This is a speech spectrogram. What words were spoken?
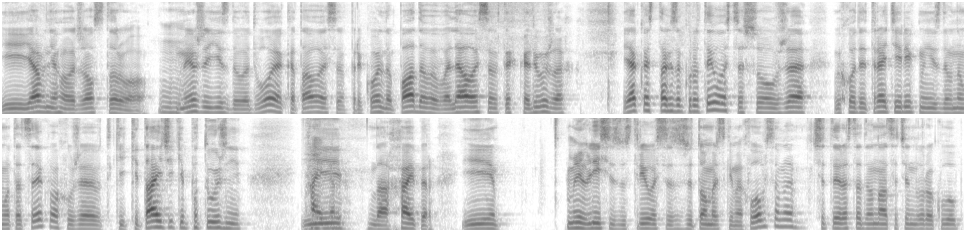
і я в нього лежав старого. Мгм. Ми вже їздили двоє, каталися, прикольно падали, валялися в тих калюжах. Якось так закрутилося, що вже виходить третій рік ми їздив на мотоциклах, вже такі китайчики потужні. І, Хайпер. Да, хайпер. І ми в лісі зустрілися з житомирськими хлопцями 412 ендуро клуб,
